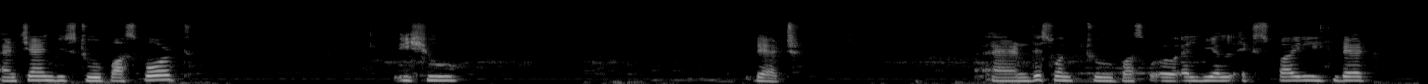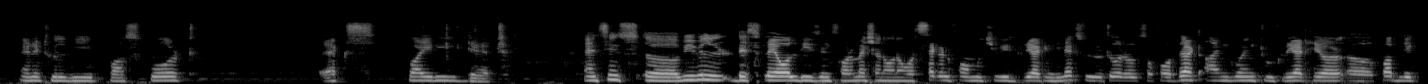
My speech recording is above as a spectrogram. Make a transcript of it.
and change this to passport issue date. And this one to passport uh, LBL expiry date and it will be passport expiry date. And since uh, we will display all these information on our second form which we will create in the next tutorial. So for that I'm going to create here a public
